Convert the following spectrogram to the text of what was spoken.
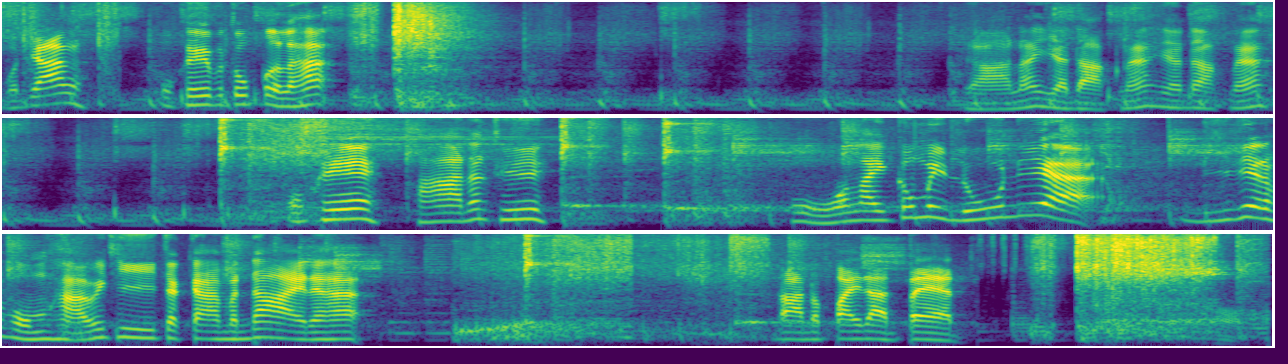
หมดยัง โอเคประตูเปิดแล้วฮะ อย่านะ อย่าดักนะ อย่าดักนะ โอเคพาทักทีโอ้โหอะไรก็ไม่รู้เนี่ย ดีเนี่ยผมหาวิธีจัดการมันได้นะฮะ ด่านต่อไปด่านแปดโอ้โห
